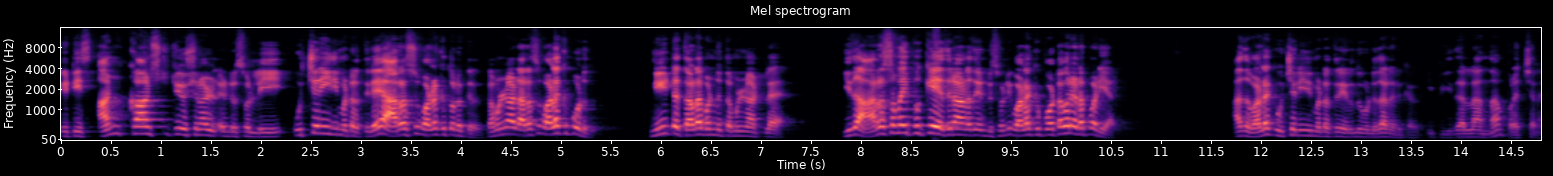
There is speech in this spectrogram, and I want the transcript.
இட் இஸ் அன்கான்ஸ்டிடியூஷனல் என்று சொல்லி உச்சநீதிமன்றத்திலே அரசு வழக்கு தொடக்கிறது. தமிழ்நாடு அரசு வழக்கு போடுது. நீட்டை தடை பண்ணு தமிழ்நாட்டில். இது அரசமைப்புக்கே எதிரானது என்று சொல்லி வழக்கு போட்டவர் எடப்பாடியார். அது வழக்கு உச்சநீதிமன்றத்தில் இருந்து கொண்டு தான் இருக்கிறது. இப்போ இதெல்லாம் தான் பிரச்சனை.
